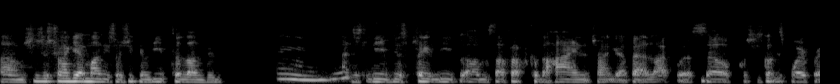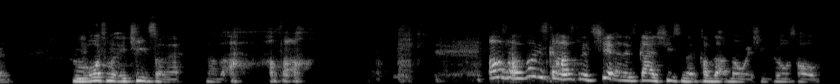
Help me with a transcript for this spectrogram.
Um, she's just trying to get money so she can leave to London mm-hmm. and just leave this place, leave um, South Africa behind and try and get a better life for herself because she's got this boyfriend who yeah. ultimately cheats on her. And I'm like, I was like, I was like, well, this guy's legit. And this guy cheats on her, comes out of nowhere. She goes home.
